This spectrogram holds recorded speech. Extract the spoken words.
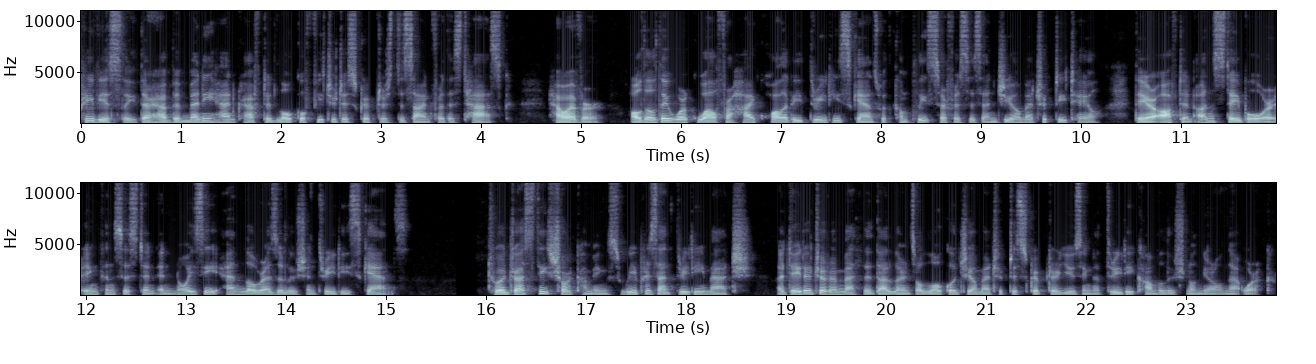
Previously, there have been many handcrafted local feature descriptors designed for this task. However, although they work well for high-quality 3D scans with complete surfaces and geometric detail, they are often unstable or inconsistent in noisy and low-resolution 3D scans. To address these shortcomings, we present 3D Match, a data-driven method that learns a local geometric descriptor using a 3D convolutional neural network.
